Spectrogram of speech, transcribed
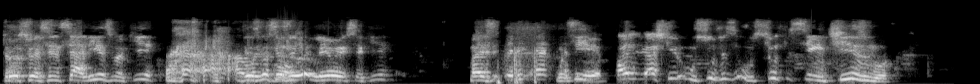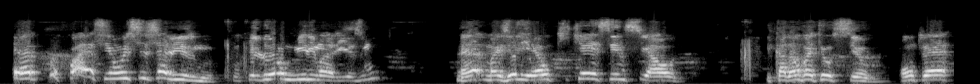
trouxe o essencialismo aqui. Não sei se vocês leu esse aqui. Mas ele, é, assim, pode, acho que o, sufici o suficientismo é, é, é, assim, é um essencialismo, porque ele não é o minimalismo, né, mas ele é o que, que é essencial. E cada um vai ter o seu. O ponto é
